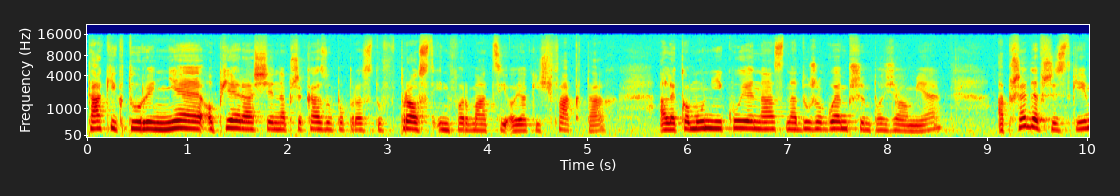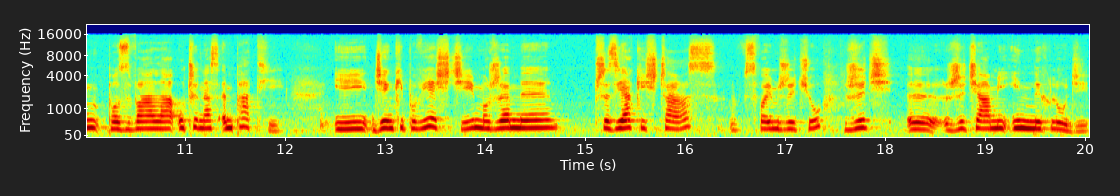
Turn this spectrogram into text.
Taki, który nie opiera się na przekazu po prostu wprost informacji o jakichś faktach, ale komunikuje nas na dużo głębszym poziomie, a przede wszystkim pozwala, uczy nas empatii. I dzięki powieści możemy przez jakiś czas w swoim życiu żyć y, życiami innych ludzi,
